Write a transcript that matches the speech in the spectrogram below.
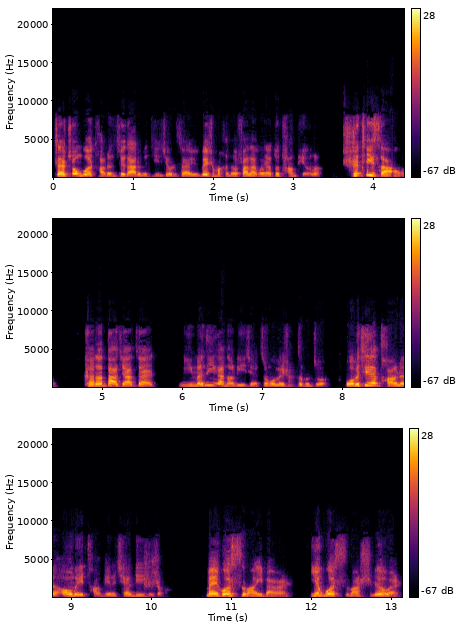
在中国讨论最大的问题就是在于为什么很多发达国家都躺平了。实际上，可能大家在你们应该能理解中国为什么这么做。我们今天讨论欧美躺平的前提是什么？美国死亡一百万人，英国死亡十六万人，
